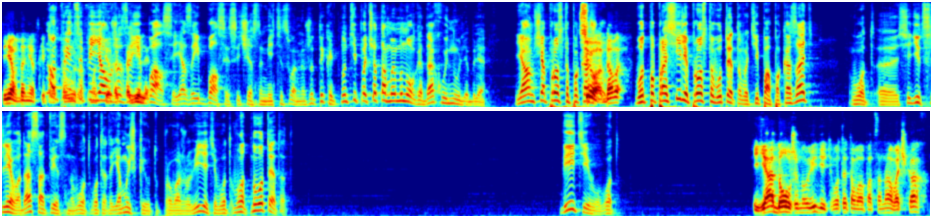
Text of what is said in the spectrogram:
Я в Донецке Ну, в вырос, принципе, мы я уже заебался. Я заебался, если честно, вместе с вами уже тыкать. Ну, типа, что там и много, да, хуйнули, бля. Я вам сейчас просто покажу. Все, давай. Вот попросили просто вот этого типа показать. Вот, э, сидит слева, да, соответственно. Вот, вот это я мышкой вот тут провожу, видите? Вот, вот, ну вот этот. Видите его? Вот. Я должен увидеть вот этого пацана в очках.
